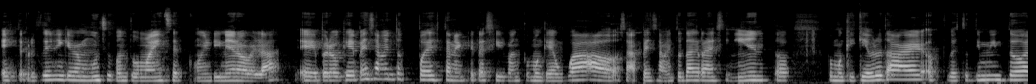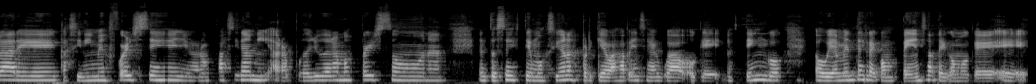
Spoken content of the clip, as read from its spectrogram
Este, pero eso tiene que ver mucho con tu mindset, con el dinero, ¿verdad? Eh, pero ¿qué pensamientos puedes tener que te sirvan? Como que, wow, o sea, pensamientos de agradecimiento, como que qué brutal, obtuve estos 10 mil dólares, casi ni me esforcé, llegaron fácil a mí, ahora puedo ayudar a más personas. Entonces te emocionas porque vas a pensar, wow, ok, los tengo. Obviamente recompénsate, como que eh,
